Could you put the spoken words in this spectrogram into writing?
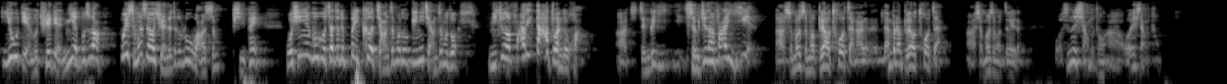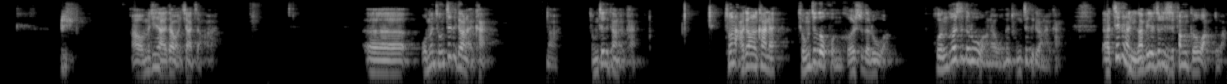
优点和缺点，你也不知道为什么是要选择这个路网什么匹配。我辛辛苦苦在这里备课讲这么多，给你讲这么多，你就要发一大段的话啊，整个一手机上发一页啊，什么什么不要拓展了，能不能不要拓展啊，什么什么之类的，我真的想不通啊，我也想不通。好，我们接下来再往下讲啊。呃，我们从这个地方来看啊，从这个地方来看，从哪个地方看呢？从这个混合式的路网，混合式的路网呢，我们从这个地方来看，呃，这个你看，比如这里是方格网对吧？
